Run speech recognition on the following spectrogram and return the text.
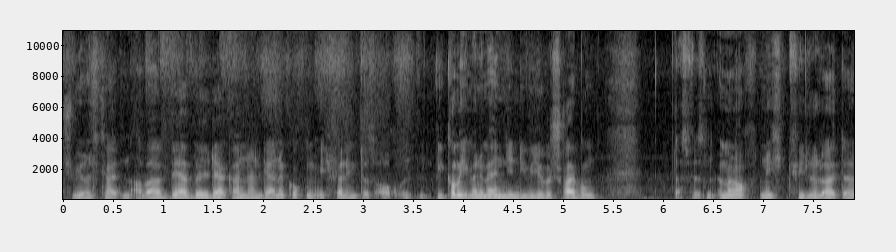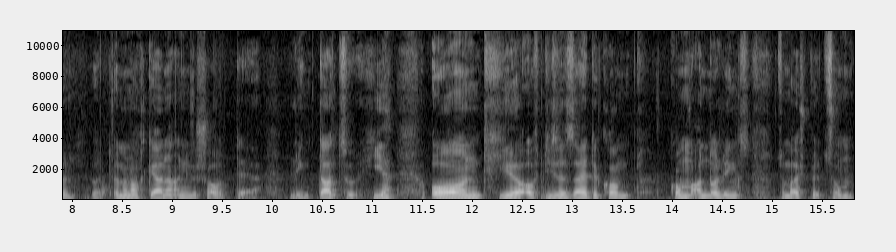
Schwierigkeiten. Aber wer will, der kann dann gerne gucken. Ich verlinke das auch unten. Wie komme ich mit dem Handy in die Videobeschreibung? Das wissen immer noch nicht viele Leute. Wird immer noch gerne angeschaut. Der Link dazu hier. Und hier auf dieser Seite kommt, kommen andere Links, zum Beispiel zum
